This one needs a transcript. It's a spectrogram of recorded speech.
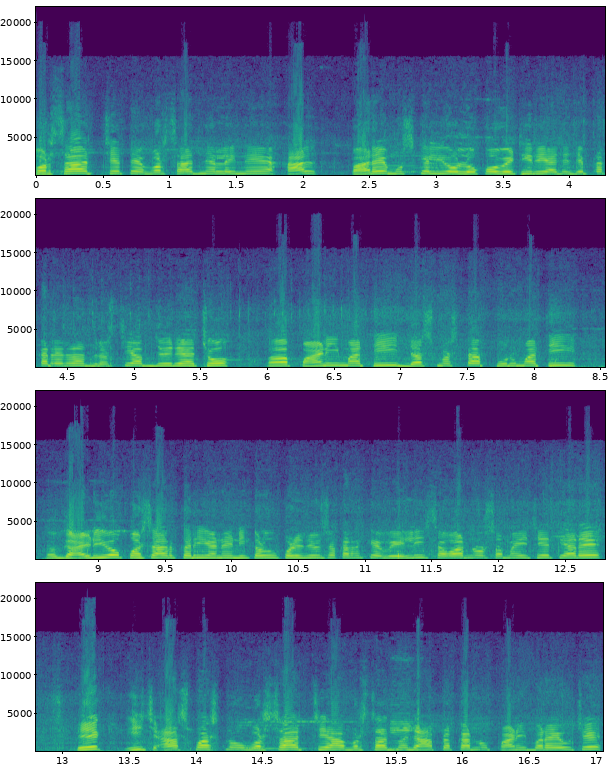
વરસાદ છે તે વરસાદને લઈને હાલ ભારે મુશ્કેલીઓ લોકો વેઠી રહ્યા છે. જે પ્રકારના દ્રશ્ય આપ જોઈ રહ્યા છો પાણીમાંથી, ધસમસતા પૂરમાંથી ગાડીઓ પસાર કરી અને નીકળવું પડી રહ્યું છે, કારણ કે વહેલી સવારનો સમય છે ત્યારે એક ઇંચ આસપાસનો વરસાદ છે. આ વરસાદમાં જ આ પ્રકારનું પાણી ભરાયું છે,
